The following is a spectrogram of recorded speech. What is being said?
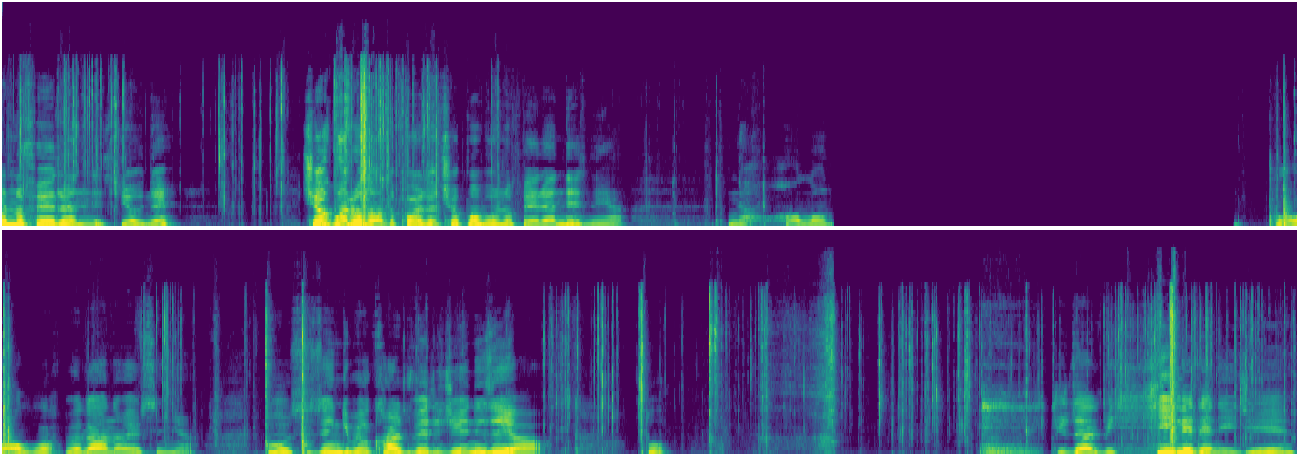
Bruno Fernandes. Ya ne? Çakma Ronaldo pardon. Çakma Bruno Fernandes ne ya? Ne Allah'ım. Bu Allah belanı versin ya. Bu sizin gibi kart vereceğinizi ya. Bu güzel bir hile deneyeceğim.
